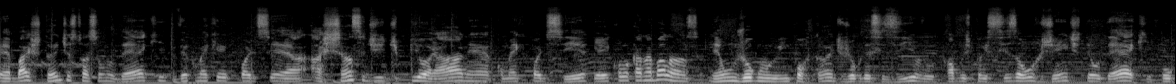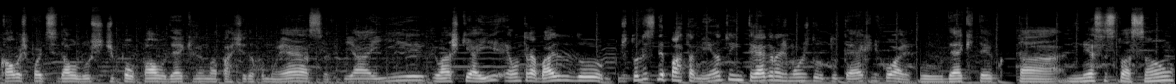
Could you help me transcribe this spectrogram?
é, bastante a situação no deck, ver como é que pode ser a, a chance de, de piorar né, como é que pode ser, e aí colocar na balança. É um jogo importante, um jogo decisivo, o Cowboys precisa urgente ter o deck, o Cowboys pode se dar o luxo de poupar o deck numa partida como essa, e aí eu acho que aí é um trabalho do, de todo esse departamento e entrega nas mãos do, do técnico, olha, o deck tá nessa situação,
